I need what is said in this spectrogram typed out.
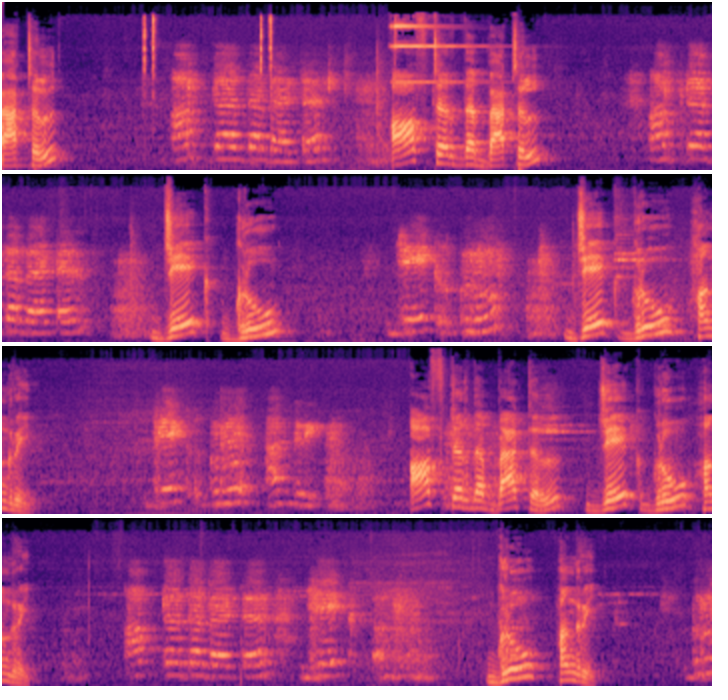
battle after the battle Jake grew, Jake grew, Jake grew hungry. Jake grew angry. After the battle, Jake grew hungry. After the battle, Jake uh, Grew hungry. grew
